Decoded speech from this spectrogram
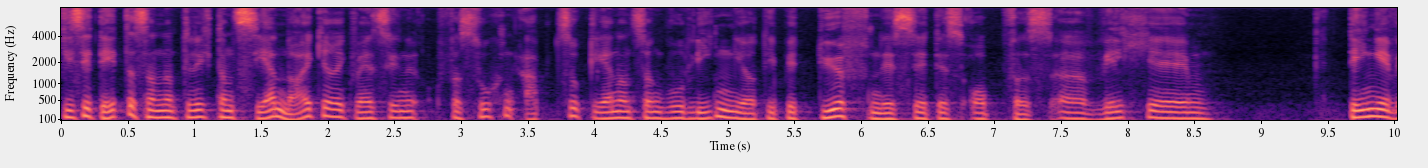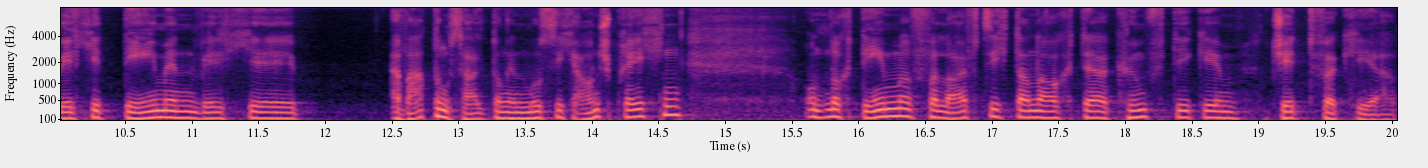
diese Täter sind natürlich dann sehr neugierig, weil sie versuchen abzuklären und sagen, wo liegen ja die Bedürfnisse des Opfers, äh, welche Dinge, welche Themen, welche Erwartungshaltungen muss ich ansprechen. Und nach dem verläuft sich dann auch der künftige Jetverkehr.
